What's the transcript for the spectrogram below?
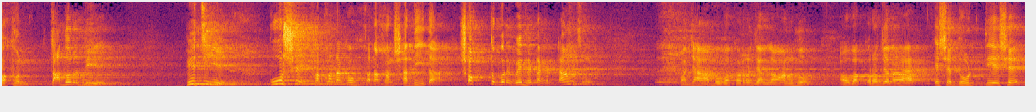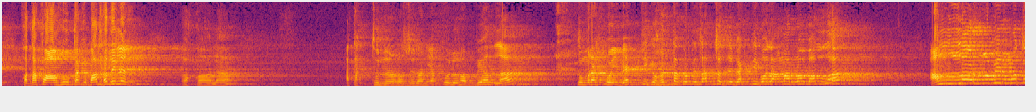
তখন চাদর দিয়ে পেঁচিয়ে কোষে ফাঁকনাকা ফাঁকান সাদিদা শক্ত করে বেঁধে তাকে টানছে। ফাজা আবু বাকর রাজাল্লাহ আনহু, আবু বাকর এসে দৌড়তে এসে ফদাফা আহু তাকে বাধা দিলেন। অকালা আতাকুল রজুলান ইয়াকুলু রব্বি আল্লাহ, তোমরা ওই ব্যক্তিকে হত্যা করতে চাচ্ছ যে ব্যক্তি বলে আমার রব আল্লাহ? আল্লাহর নবীর মতো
